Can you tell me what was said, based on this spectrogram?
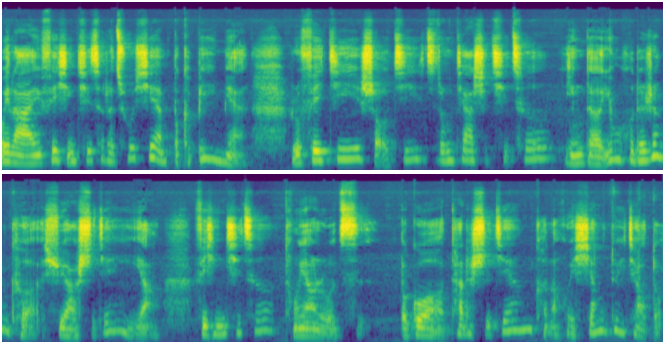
未来飞行汽车的出现不可避免，如飞机、手机、自动驾驶汽车赢得用户的认可需要时间一样，飞行汽车同样如此。不过，它的时间可能会相对较短。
